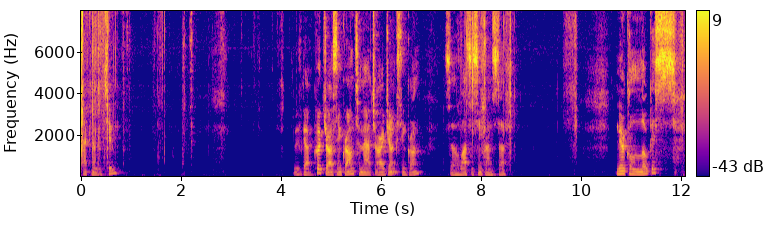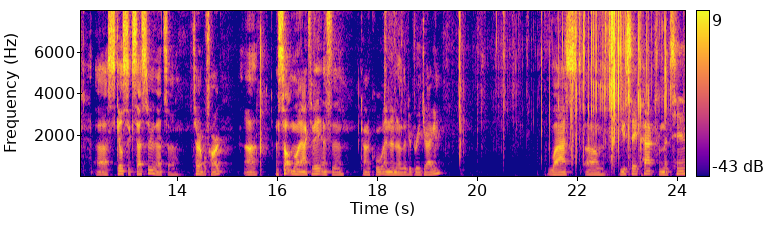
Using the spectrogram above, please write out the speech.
pack number two. We've got Quick Draw Synchron to match our Junk Synchron. So lots of Synchron stuff. Miracle Locus, uh, Skill Successor, that's a terrible card. Uh, Assault Mode Activate, that's kind of cool. And another Debris Dragon. Last um, Yusei pack from the tin.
